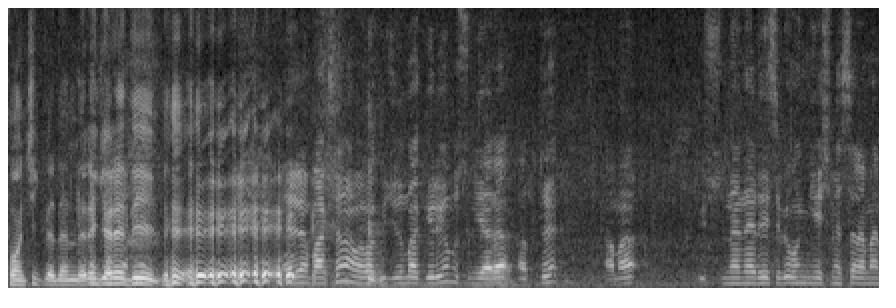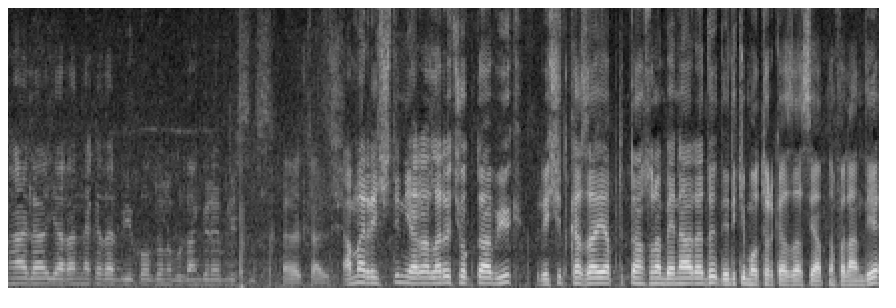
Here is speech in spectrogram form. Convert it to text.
Ponçik bedenlere göre değil. Aynen baksana ama bak vücuduma bak görüyor musun? Yara attı ama üstünden neredeyse bir 10 gün geçmesine rağmen hala yaranın ne kadar büyük olduğunu buradan görebilirsiniz. Evet kardeşim. Ama Reşit'in yaraları çok daha büyük. Reşit kaza yaptıktan sonra beni aradı. Dedi ki motor kazası yaptın falan diye.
